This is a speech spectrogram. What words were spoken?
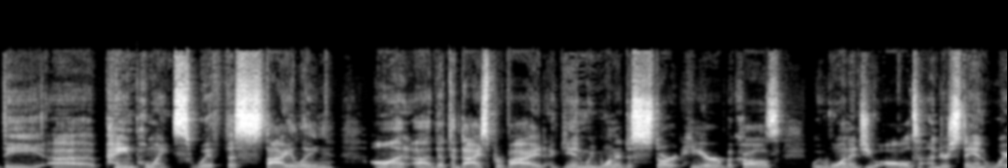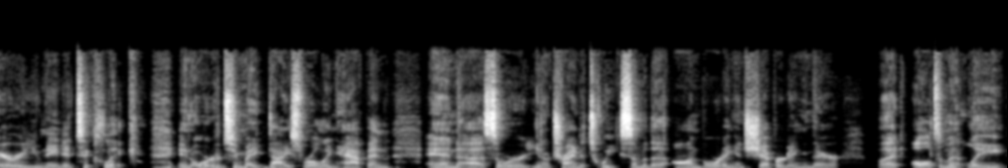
the uh, pain points with the styling on uh, that the dice provide. Again, we wanted to start here because we wanted you all to understand where you needed to click in order to make dice rolling happen. And uh, so we're you know trying to tweak some of the onboarding and shepherding there. But ultimately,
